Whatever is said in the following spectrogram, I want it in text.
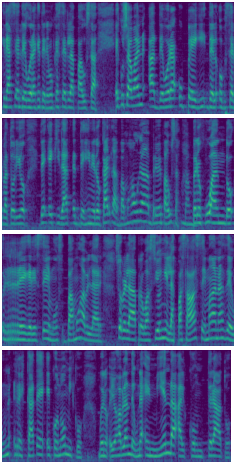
Gracias, Débora, que tenemos que hacer la pausa. Escuchaban a Débora Upegui del Observatorio de Equidad de Género. Carla, vamos a una breve pausa, pero cuando regresemos vamos a hablar sobre la aprobación en las pasadas semanas de un rescate económico. Bueno, ellos hablan de una enmienda al contrato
